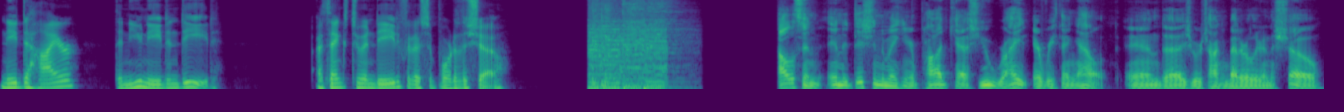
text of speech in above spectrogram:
Need to hire? Then you need Indeed. Our thanks to Indeed for their support of the show. Allison, in addition to making your podcast, you write everything out. And uh, as you were talking about earlier in the show,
